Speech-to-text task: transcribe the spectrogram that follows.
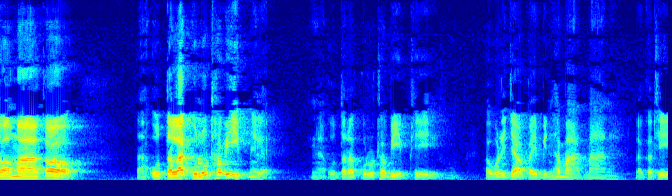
ต่อมาก็อุตรกุรุทวีปนี่แหละอุตรกุรุทวีปที่พระพุทธเจ้าไปบินทบาทมาเนี่ยแล้วก็ที่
